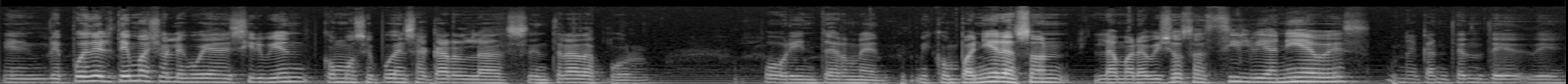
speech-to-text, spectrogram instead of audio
después del tema yo les voy a decir bien cómo se pueden sacar las entradas por, por internet. Mis compañeras son la maravillosa Silvia Nieves, una cantante de,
